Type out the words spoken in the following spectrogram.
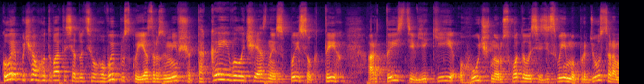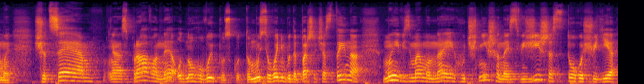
Коли я почав готуватися до цього випуску, я зрозумів, що такий величезний список тих артистів, які гучно розходилися зі своїми продюсерами, що це е, справа не одного випуску. Тому сьогодні буде перша частина. Ми візьмемо найгучніше, найсвіжіше з того, що є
